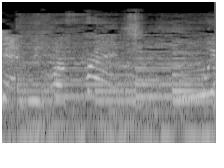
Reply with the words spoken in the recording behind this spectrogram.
said we were friends. We.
